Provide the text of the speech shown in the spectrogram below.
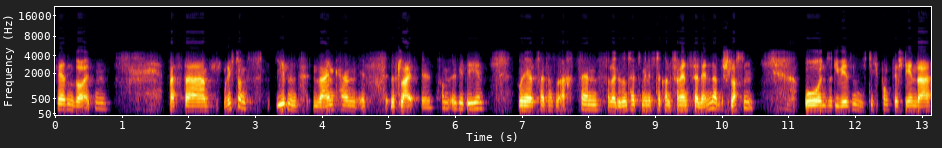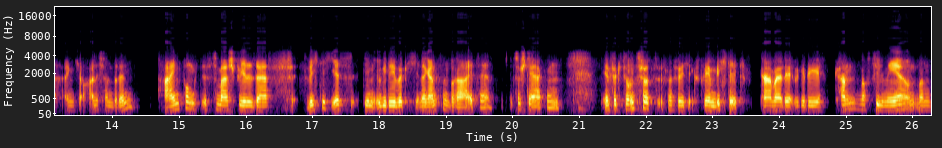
werden sollten. Was da richtungsgebend sein kann, ist das Leitbild vom ÖGD. Wurde ja 2018 von der Gesundheitsministerkonferenz der Länder beschlossen. Und so die wesentlichen Stichpunkte stehen da eigentlich auch alle schon drin. Ein Punkt ist zum Beispiel, dass es wichtig ist, den ÖGD wirklich in der ganzen Breite zu stärken. Infektionsschutz ist natürlich extrem wichtig, aber der ÖGD kann noch viel mehr und man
